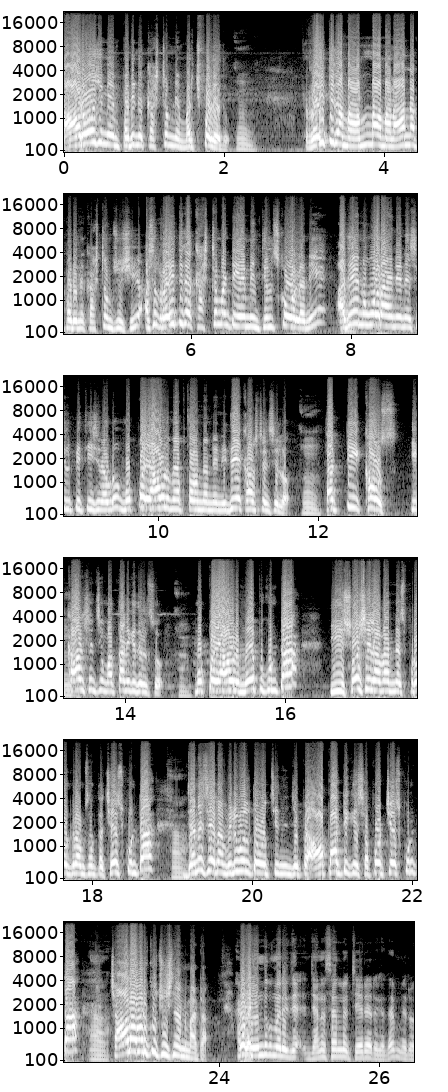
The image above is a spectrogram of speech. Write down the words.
ఆ రోజు మేము పడిన కష్టం నేను మర్చిపోలేదు. రైతుగా మా అమ్మ మా నాన్న పడిన కష్టం చూసి అసలు రైతుగా కష్టం అంటే ఏమీ తెలుసుకోవాలని అదే నువ్వో రాయనే శిల్పి తీసినప్పుడు ముప్పై ఆవులు మేపుతా ఉన్నాను నేను ఇదే కాన్స్టిట్యున్సీలో Hmm. థర్టీ కౌస్ ఈ కాన్స్టిట్యున్సీ మొత్తానికి తెలుసు. ముప్పై ఆవులు మేపుకుంటా ఈ సోషల్ అవేర్నెస్ ప్రోగ్రామ్స్ అంతా చేసుకుంటా జనసేన విలువలతో వచ్చిందని చెప్పి ఆ పార్టీకి సపోర్ట్ చేసుకుంటా చాలా వరకు చూసిన అనమాట ఎందుకు మరి జనసేనలో చేరారు కదా మీరు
